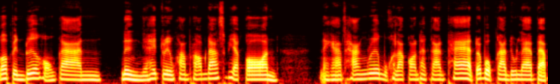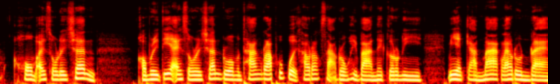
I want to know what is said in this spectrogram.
ก็เป็นเรื่องของการหนึ่งให้เตรียมความพร้อมด้านทรัพยากรนะคะทั้งเรื่องบุคลากรทางการแพทย์ ระบบการดูแลแบบ Home Isolation Community Isolation รวมทั้งรับผู้ป่วยเข้ารักษาโรงพยาบาลในกรณี มีอาการมากและรุนแรง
